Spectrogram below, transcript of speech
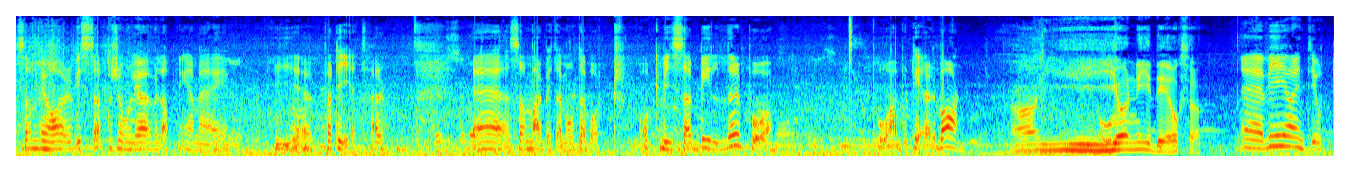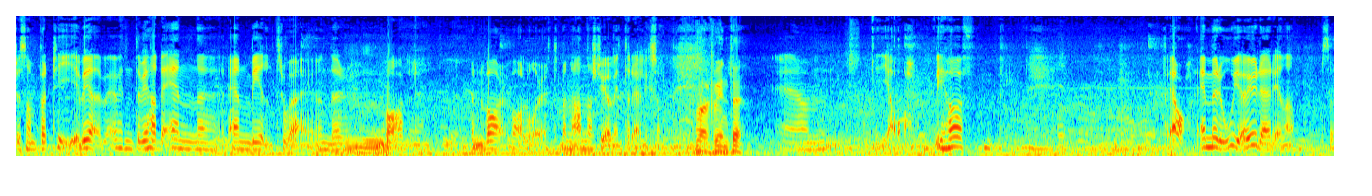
som vi har vissa personliga överlappningar med i, i eh, partiet här. Eh, som arbetar mot abort och visar bilder på, på aborterade barn. Ja, gör ni det också? Eh, vi har inte gjort det som parti. Vi, jag vet inte, vi hade en, en bild tror jag under, val, under val, valåret men annars gör vi inte det. Liksom. Varför inte? Ehm, ja, vi har... Ja, MRO gör ju det redan. Så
